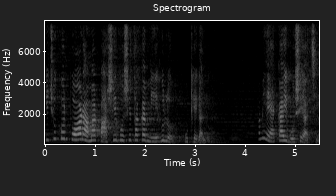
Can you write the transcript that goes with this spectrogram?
কিছুক্ষণ পর আমার পাশে বসে থাকা মেয়েগুলো উঠে গেল। আমি একাই বসে আছি।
